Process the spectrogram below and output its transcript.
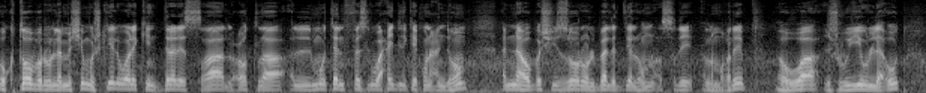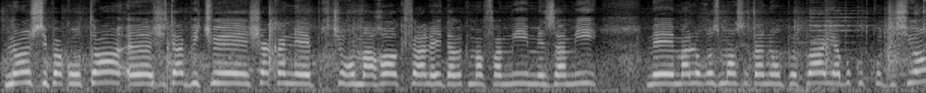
أكتوبر ولا ماشي مشكل ولكن الدراري الصغار العطلة المتنفس الوحيد اللي كيكون عندهم أنه باش يزوروا البلد ديالهم الأصلي المغرب هو جويي ولا أوت suis pas content. Euh, J'étais habitué chaque année partir au Maroc, faire l'aide avec ma famille, mes amis. Mais malheureusement, cette année, on peut pas. Il y a beaucoup de conditions.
